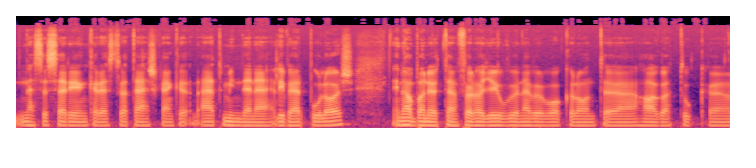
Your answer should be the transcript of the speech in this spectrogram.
necessary keresztül a táskán át mindene Liverpoolos. Én abban nőttem föl, hogy a Will Never Walk Alone-t uh, hallgattuk uh,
